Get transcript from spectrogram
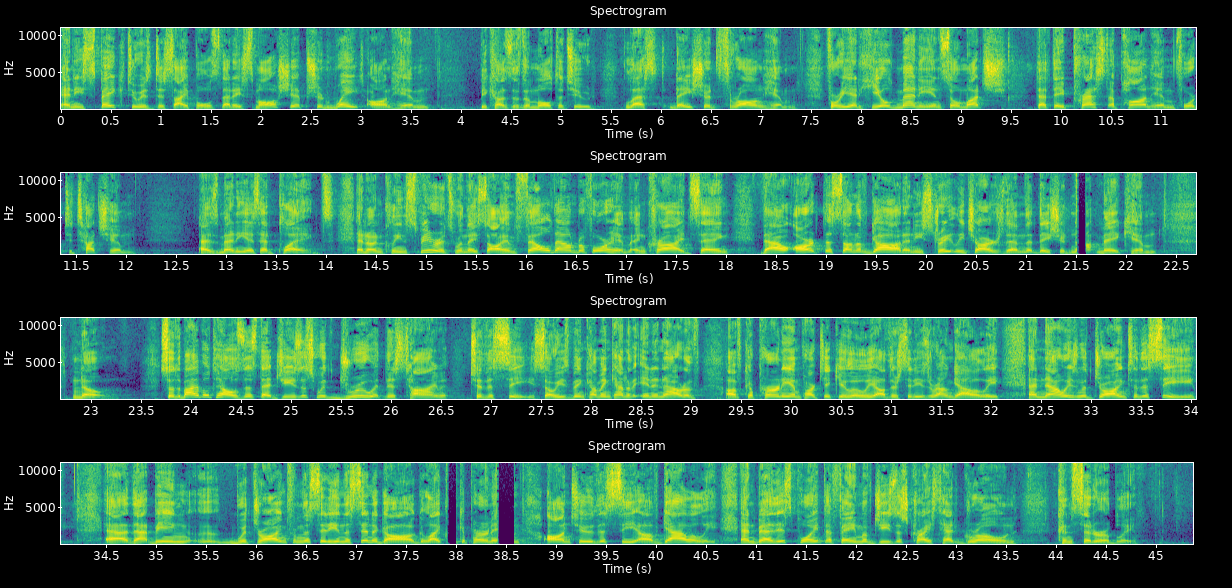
And he spake to his disciples that a small ship should wait on him because of the multitude, lest they should throng him. For he had healed many, insomuch that they pressed upon him for to touch him, as many as had plagues. And unclean spirits, when they saw him, fell down before him and cried, saying, Thou art the Son of God. And he straitly charged them that they should not make him known. So the Bible tells us that Jesus withdrew at this time to the sea. So he's been coming kind of in and out of, of Capernaum, particularly other cities around Galilee. And now he's withdrawing to the sea, uh, that being uh, withdrawing from the city in the synagogue, like Capernaum, onto the Sea of Galilee. And by this point, the fame of Jesus Christ had grown considerably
